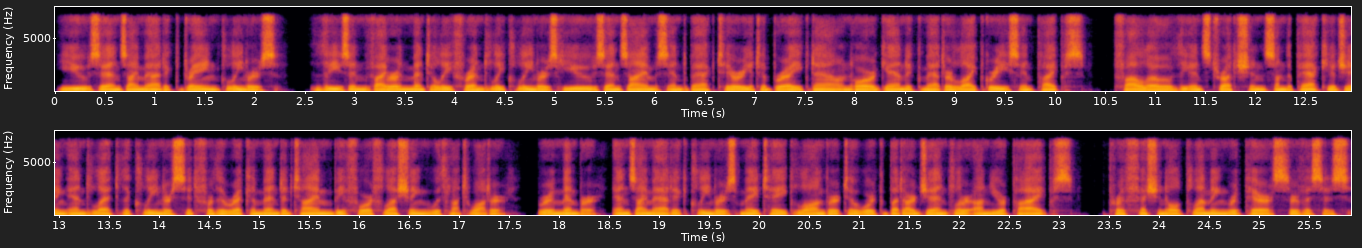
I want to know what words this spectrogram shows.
Use enzymatic drain cleaners. These environmentally friendly cleaners use enzymes and bacteria to break down organic matter like grease in pipes. Follow the instructions on the packaging and let the cleaner sit for the recommended time before flushing with hot water. Remember, enzymatic cleaners may take longer to work but are gentler on your pipes. Professional plumbing repair services.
